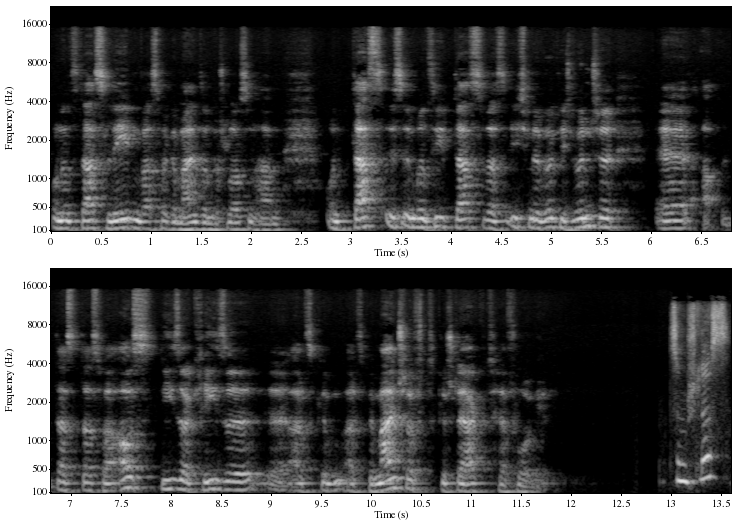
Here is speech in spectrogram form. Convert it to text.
und uns das leben, was wir gemeinsam beschlossen haben. Und das ist im Prinzip das, was ich mir wirklich wünsche, äh, dass, dass wir aus dieser Krise äh, als, als Gemeinschaft gestärkt hervorgehen. Zum Schluss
